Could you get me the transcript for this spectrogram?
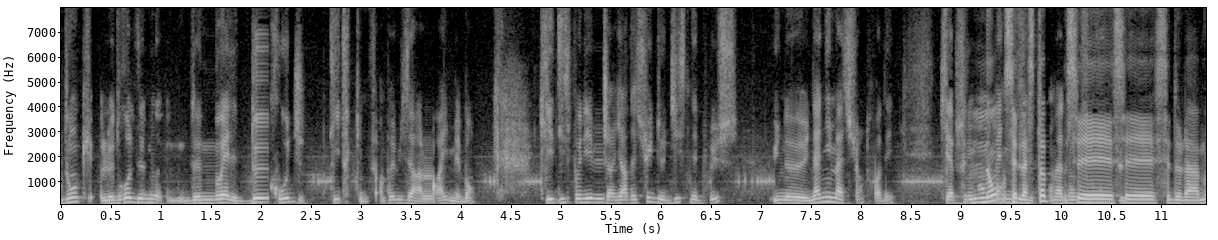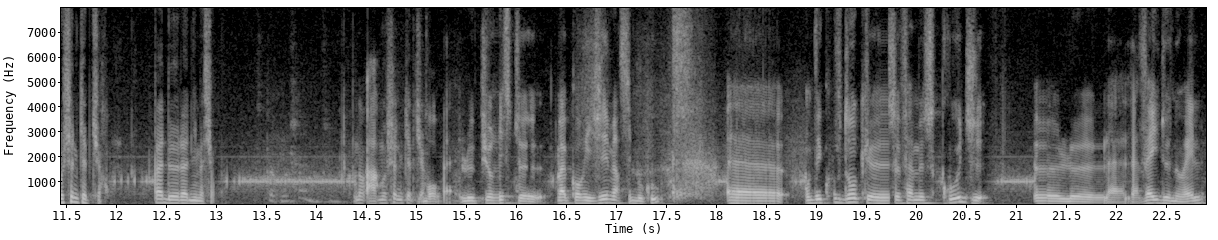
Donc, le drôle de, No- de Noël de Scrooge, titre qui me fait un peu bizarre à l'oreille, mais bon, qui est disponible, j'ai regardé celui de Disney, une, une animation 3D qui est absolument Non, c'est de la stop, donc- c'est de la motion capture, pas de l'animation. Non, Ah, motion capture. Bon, bah, le puriste euh, m'a corrigé, merci beaucoup. Euh, on découvre donc euh, ce fameux Scrooge euh, le- la, la veille de Noël,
